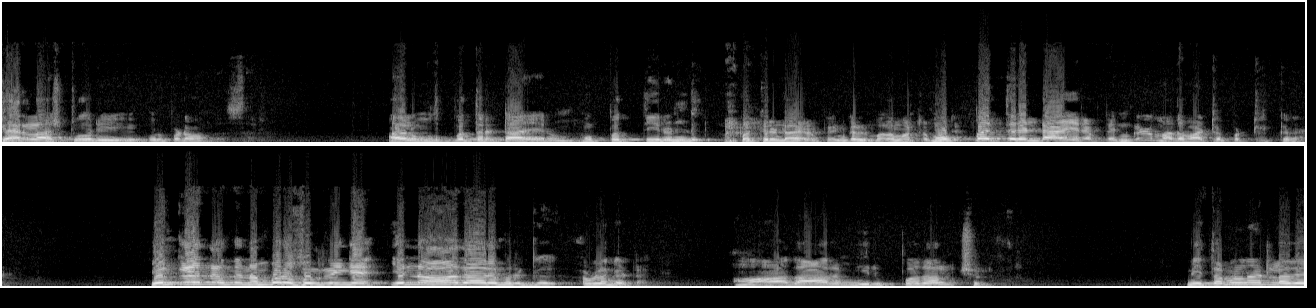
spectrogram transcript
கேரளா ஸ்டோரி ஒரு படம் வந்தது சார். அதுல முப்பத்தி ரெண்டாயிரம் முப்பத்தி ரெண்டு முப்பத்தி ரெண்டாயிரம் பெண்கள் மதமாற்றம் முப்பத்தி ரெண்டாயிரம் பெண்கள் மதமாற்றப்பட்டிருக்கிறார்கள். எங்க இருந்து அந்த நம்பரை சொல்றீங்க? என்ன ஆதாரம் இருக்கு? அவ்வளவு கேட்டாங்க. ஆதாரம் இருப்பதால் சொல்கிறோம் நீ தமிழ்நாட்டில் அது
